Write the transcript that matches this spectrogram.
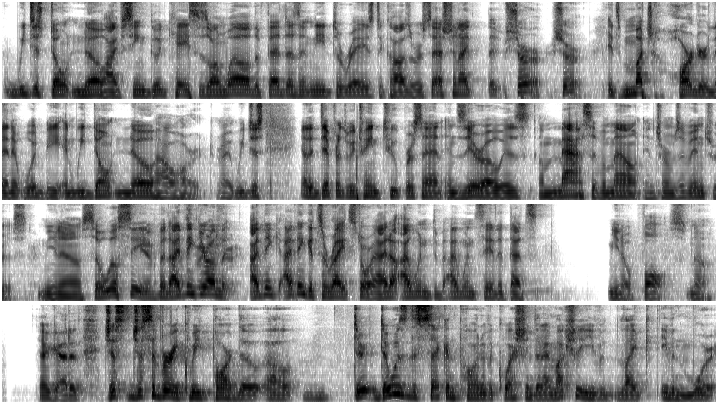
we just don't know. I've seen good cases on well, the Fed doesn't need to raise to cause a recession. I uh, sure, sure. It's much harder than it would be, and we don't know how hard, right? We just, you know, the difference between two percent and zero is a massive amount in terms of interest, you know. So we'll see. Yeah, but I think you're on true. the. I think I think it's a right story. I, don't. I wouldn't I wouldn't say that that's, you know, false. No. I got it. Just just a very quick part though. Uh, there there was the second part of the question that I'm actually even like even more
